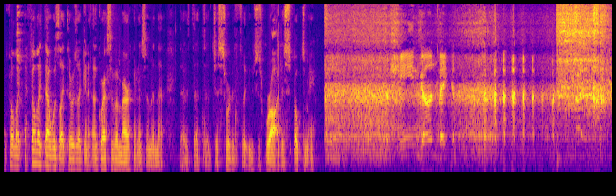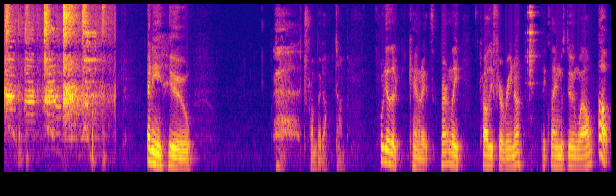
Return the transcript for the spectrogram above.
I felt like I felt like that was like there was like an aggressive Americanism in that. That that, that just sort of it was just raw. Just spoke to me. Machine gun bacon. Anywho, trumpet up dump. Who are the other candidates? Apparently, Carly Fiorina, they claim was doing well. Oh,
